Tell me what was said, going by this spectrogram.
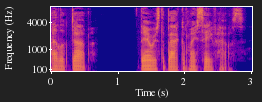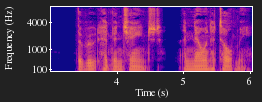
I looked up. There was the back of my safe house. The route had been changed, and no one had told me.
